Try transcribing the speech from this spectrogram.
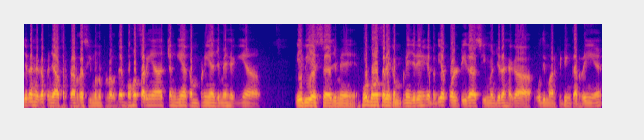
ਜਿਹੜਾ ਹੈਗਾ ਪੰਜਾਬ ਸਰਕਾਰ ਦਾ ਸੀਮਨ ਉਪਲਬਧ ਹੈ। ਬਹੁਤ ਸਾਰੀਆਂ ਚੰਗੀਆਂ ਕੰਪਨੀਆਂ ਜਿਵੇਂ ਹੈਗੀਆਂ ABS ਜਿਵੇਂ ਹੋਰ ਬਹੁਤ ਸਾਰੀਆਂ ਕੰਪਨੀਆਂ ਜਿਹੜੀਆਂ ਹੈਗੇ ਵਧੀਆ ਕੁਆਲਿਟੀ ਦਾ ਸੀਮਨ ਜਿਹੜਾ ਹੈਗਾ ਉਹਦੀ ਮਾਰਕੀਟਿੰਗ ਕਰ ਰਹੀ ਹੈ।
